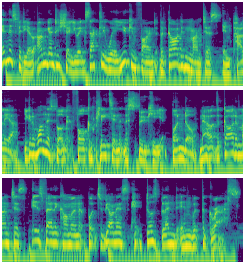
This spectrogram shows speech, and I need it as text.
In this video, I'm going to show you exactly where you can find the garden mantis in Palia. You're going to want this bug for completing the spooky bundle. Now, the garden mantis is fairly common, but to be honest, it does blend in with the grass.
